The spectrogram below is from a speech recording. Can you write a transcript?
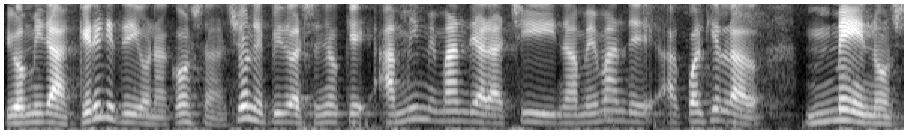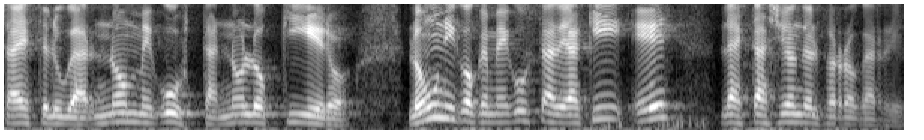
digo, mira, ¿querés que te diga una cosa? Yo le pido al Señor que a mí me mande a la China, me mande a cualquier lado, menos a este lugar, no me gusta, no lo quiero. Lo único que me gusta de aquí es la estación del ferrocarril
